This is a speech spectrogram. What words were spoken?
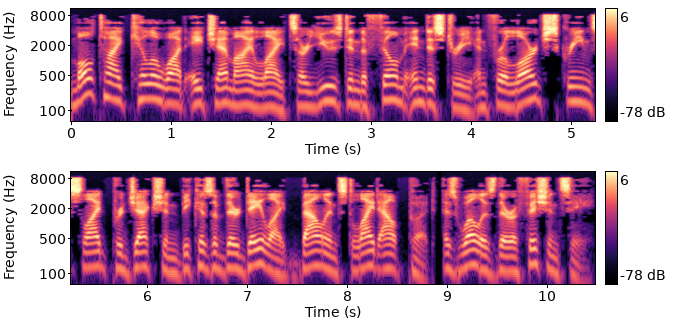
Multi-kilowatt HMI lights are used in the film industry and for large-screen slide projection because of their daylight-balanced light output, as well as their efficiency.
